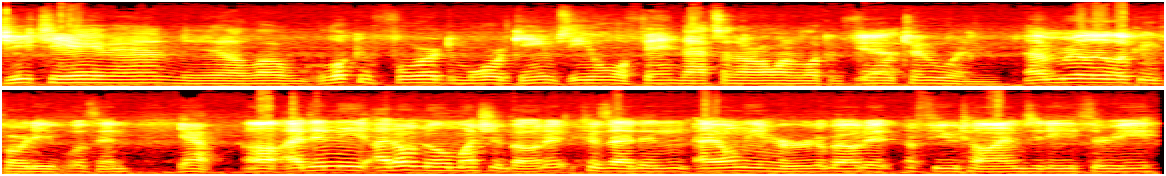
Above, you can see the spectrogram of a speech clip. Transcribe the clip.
GTA, man. You know, looking forward to more games. Evil Within, that's another one I'm looking forward Yeah. to. And I'm really looking forward to Evil Within. Yep. Uh, I didn't, I don't know much about it because I didn't. I only heard about it a few times at E3,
